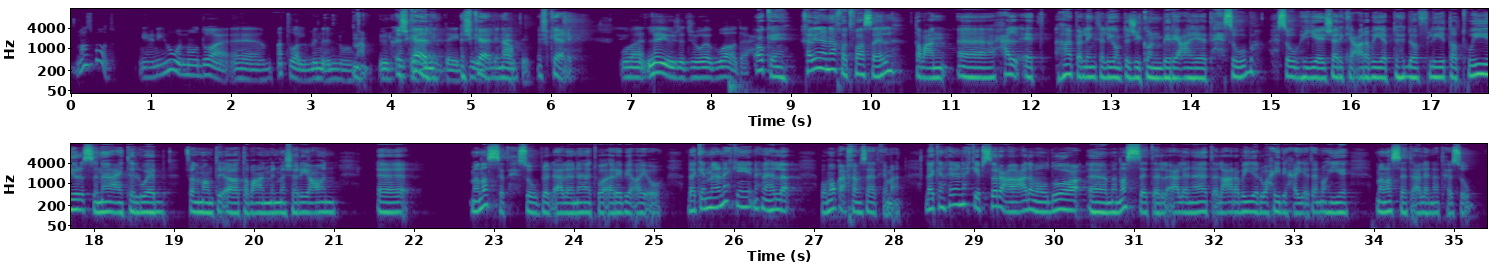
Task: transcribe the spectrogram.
مزبوط. يعني هو موضوع أطول من إنه نعم. إشكالي. إشكالي. نعم. إشكالي. ولا يوجد جواب واضح. أوكي خلينا ناخذ فاصل. طبعا آه، حلقة هايبر لينك لليوم تجيكم برعاية حسوب. حسوب هي شركة عربية بتهدف لتطوير صناعة الويب في المنطقة طبعا من مشاريعهم آه، منصة حسوب للإعلانات وأريبيا آي أو. لكن بدنا نحكي نحن هلأ وموقع خمسات كمان. لكن خلينا نحكي بسرعة على موضوع آه، منصة الإعلانات العربية الوحيدة حقيقة وهي منصة إعلانات حسوب.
